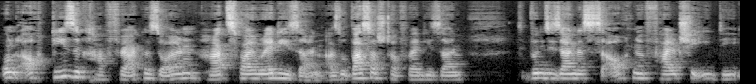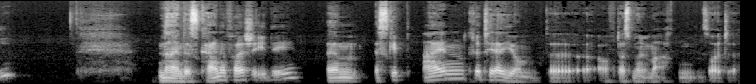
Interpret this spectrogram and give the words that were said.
Und auch diese Kraftwerke sollen H2-ready sein, also Wasserstoff-ready sein. Würden Sie sagen, das ist auch eine falsche Idee? Nein, das ist keine falsche Idee. Ähm, es gibt ein Kriterium, auf das man immer achten sollte.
